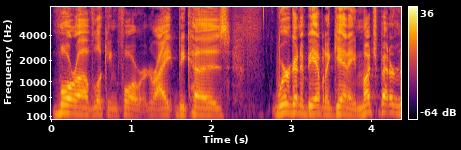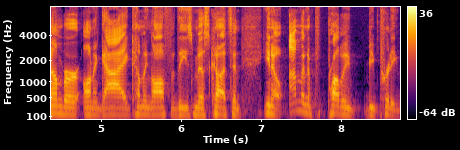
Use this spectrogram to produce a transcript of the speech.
more of looking forward, right? Because we're going to be able to get a much better number on a guy coming off of these missed cuts. And, you know, I'm going to probably be pretty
